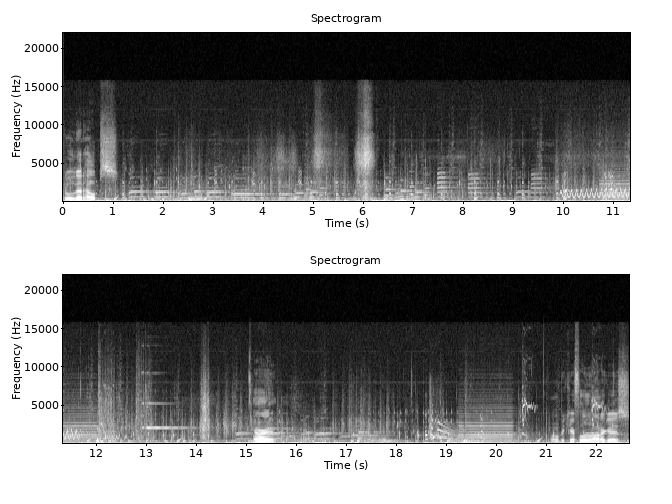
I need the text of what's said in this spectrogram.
Cool, that helps. Alright. Oh, be careful of the water, guys.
